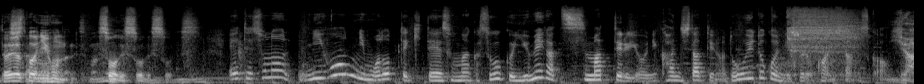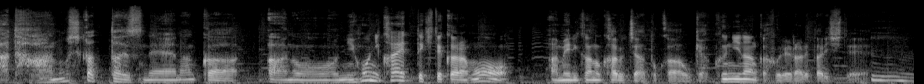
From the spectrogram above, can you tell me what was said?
大学は日本なんですもんね。そうですそうですそうです。えでその日本に戻ってきてそのなんかすごく夢が詰まってるように感じたっていうのはどういうところにそれを感じたんですか？いや楽しかったですね。なんかあの日本に帰ってきてからもアメリカのカルチャーとかを逆になんか触れられたりして、うん。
